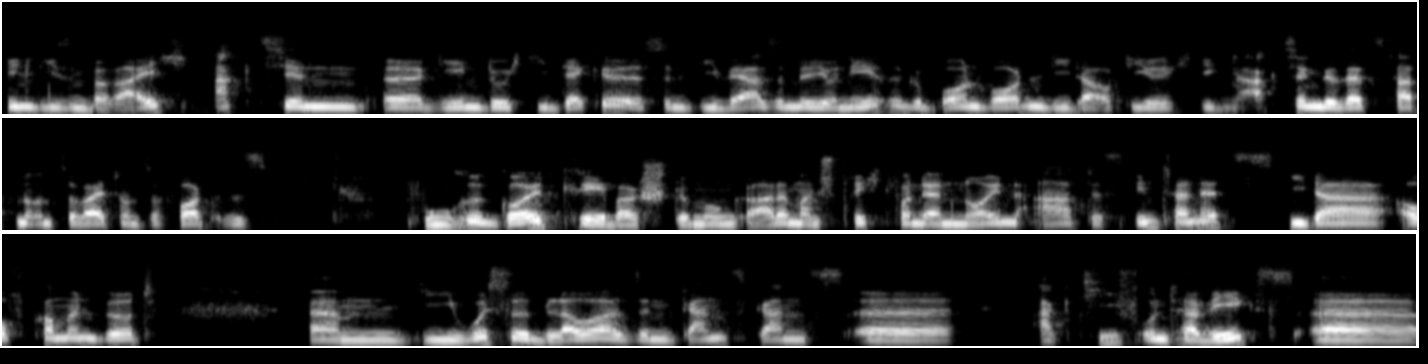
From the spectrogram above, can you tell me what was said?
in diesem Bereich. Aktien äh, gehen durch die Decke. Es sind diverse Millionäre geboren worden, die da auf die richtigen Aktien gesetzt hatten und so weiter und so fort. Es ist pure Goldgräberstimmung gerade. Man spricht von der neuen Art des Internets, die da aufkommen wird. Ähm, die Whistleblower sind ganz, ganz äh, aktiv unterwegs äh,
